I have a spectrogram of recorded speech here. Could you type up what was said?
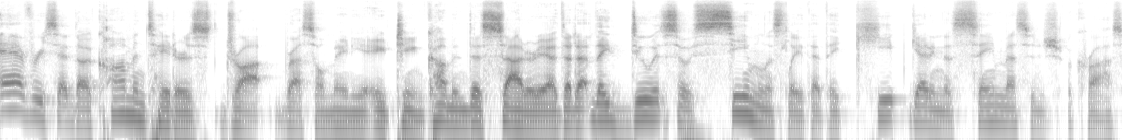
Every said the commentators drop WrestleMania 18 coming this Saturday. da- da- They do it so seamlessly that they keep getting the same message across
